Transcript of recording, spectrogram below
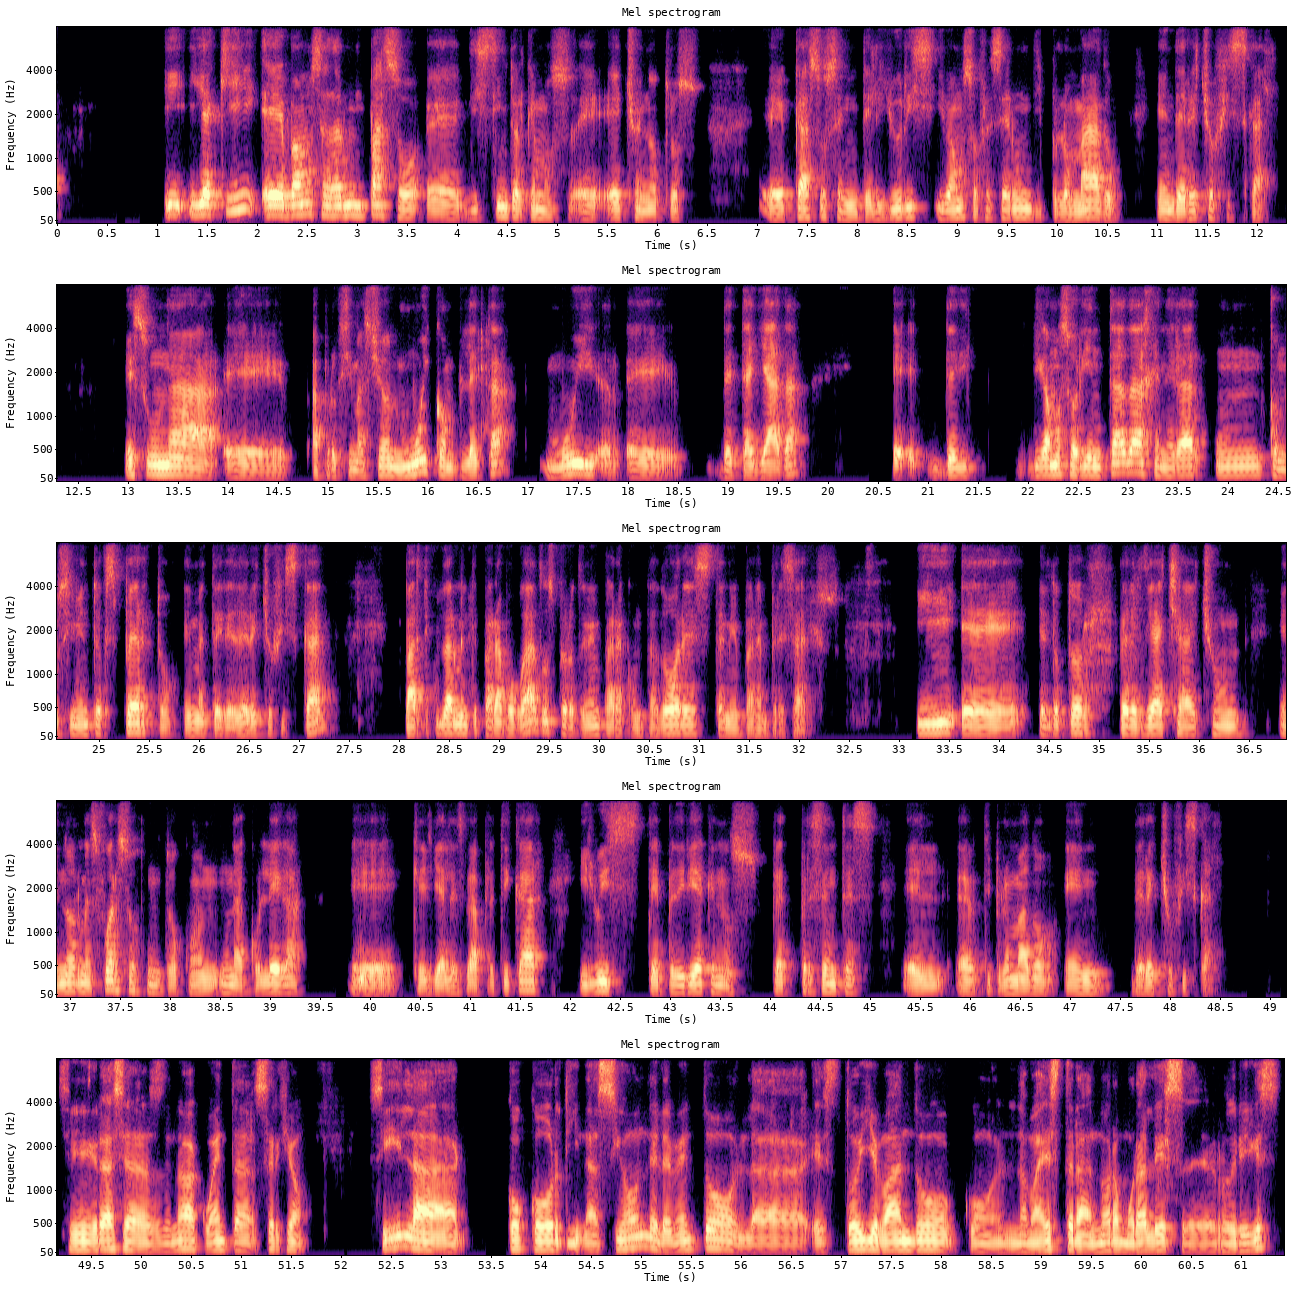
Y, aquí eh, vamos a dar un paso eh, distinto al que hemos hecho en otros casos en IntelliJuris y vamos a ofrecer un diplomado en Derecho Fiscal. Es una aproximación muy completa, muy detallada, digamos, orientada a generar un conocimiento experto en materia de derecho fiscal, particularmente para abogados, pero también para contadores, también para empresarios. Y eh, el doctor Pérez de Hacha ha hecho un enorme esfuerzo junto con una colega eh, que ya les va a platicar. Y Luis, te pediría que nos presentes el eh, diplomado en Derecho Fiscal. Sí, gracias de nueva cuenta, Sergio. Sí, la coordinación del evento la estoy llevando con la maestra Nora Morales eh, Rodríguez,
